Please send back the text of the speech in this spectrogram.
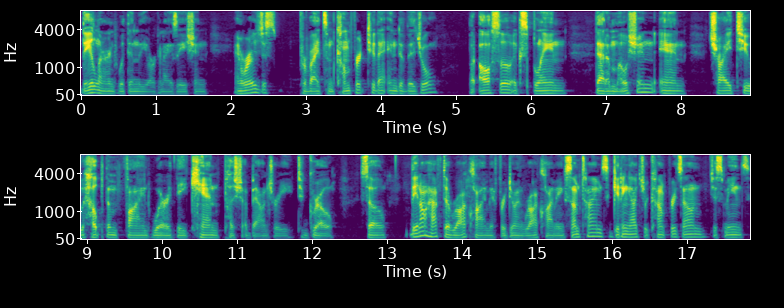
they learned within the organization and really just provide some comfort to that individual, but also explain that emotion and try to help them find where they can push a boundary to grow. So they don't have to rock climb if we're doing rock climbing. Sometimes getting out your comfort zone just means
